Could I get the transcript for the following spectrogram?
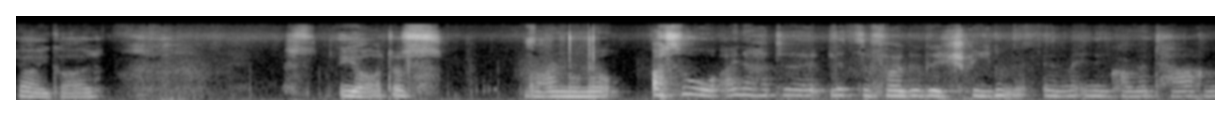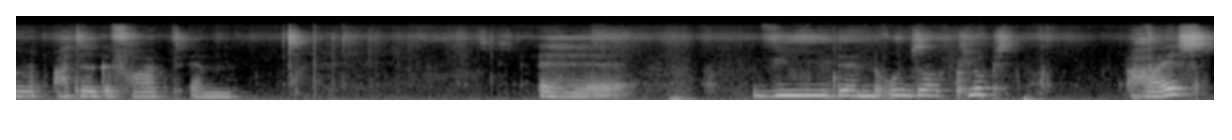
Ja, egal. Ja, das war nur eine. Ach so, einer hatte letzte Folge geschrieben ähm, in den Kommentaren, hatte gefragt, ähm, äh, wie denn unser Club heißt.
